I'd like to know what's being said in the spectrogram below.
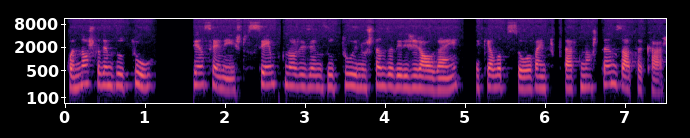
Quando nós fazemos o tu, pensem nisto, sempre que nós dizemos o tu e nos estamos a dirigir a alguém, aquela pessoa vai interpretar que nós estamos a atacar,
